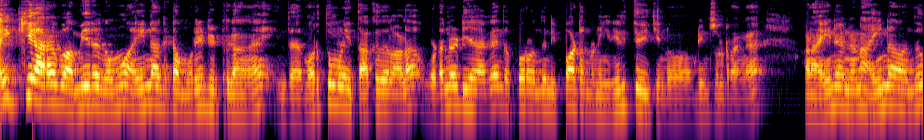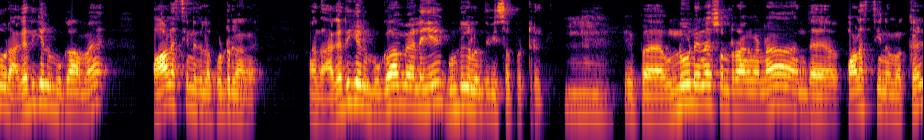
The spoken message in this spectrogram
ஐக்கிய அரபு அமீரகமும் ஐநா கிட்ட முறையிட்டு இருக்காங்க இந்த மருத்துவமனை தாக்குதலால உடனடியாக இந்த போரை வந்து நிப்பாட்டணும் நீங்க நிறுத்தி வைக்கணும் அப்படின்னு சொல்றாங்க. ஆனா ஐநா என்னன்னா ஐநா வந்து ஒரு அகதிகள் முகாமை பாலஸ்தீனத்துல போட்டிருக்காங்க. அந்த அகதிகள் முகாம் மேலேயே குண்டுகள் வந்து வீசப்பட்டிருக்கு. இப்ப இன்னொன்னு என்ன சொல்றாங்கன்னா அந்த பாலஸ்தீன மக்கள்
